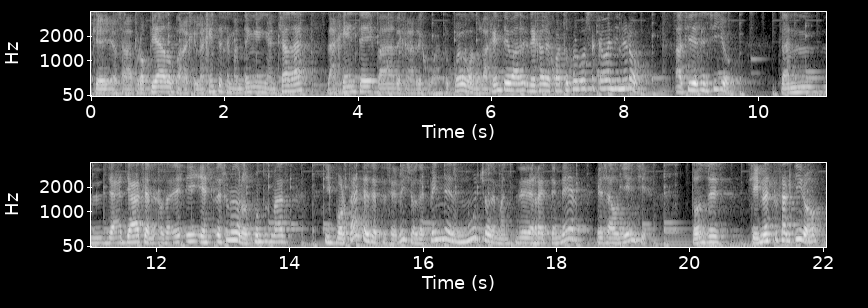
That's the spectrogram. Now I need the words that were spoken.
que, o sea, apropiado para que la gente se mantenga enganchada, la gente va a dejar de jugar tu juego. Cuando la gente va deja de jugar tu juego, se acaba el dinero. Así de sencillo. O sea, ya, ya, o sea, y es, es, uno de los puntos más importantes de este servicio. Dependes mucho de, de, retener esa audiencia. Entonces, si no estás al tiro,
